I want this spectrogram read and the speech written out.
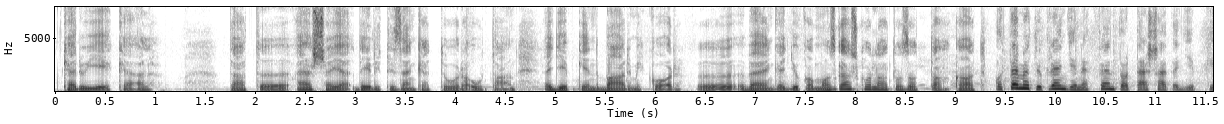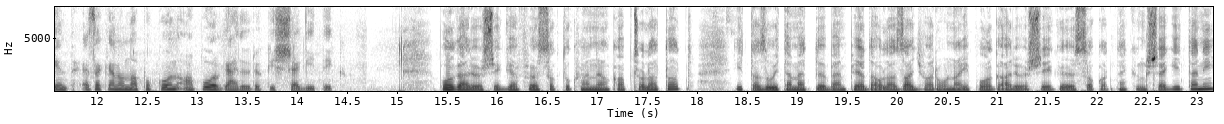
kerüljék el tehát elsője déli 12 óra után. Egyébként bármikor beengedjük a mozgáskorlátozottakat. A temetők rendjének fenntartását egyébként ezeken a napokon a polgárőrök is segítik polgárőrséggel föl szoktuk venni a kapcsolatot. Itt az új temetőben például az agyvarónai polgárőrség szokott nekünk segíteni.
